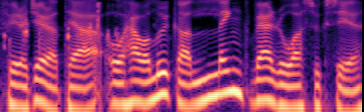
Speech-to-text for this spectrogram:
för att göra till och ha lika länk värre succé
